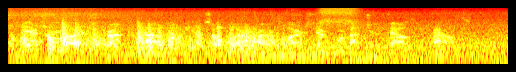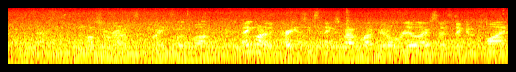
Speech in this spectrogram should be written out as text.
The actual largest crocodile, the uh, saltwater crocodile, largest ever recorded, about 2,000 pounds. Also around 20 foot long. I think one of the craziest things about them, people don't realize this, they can climb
